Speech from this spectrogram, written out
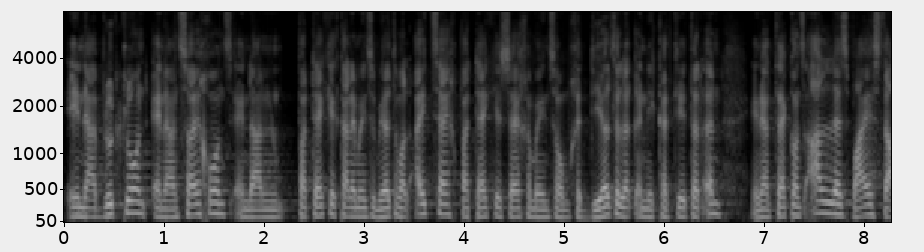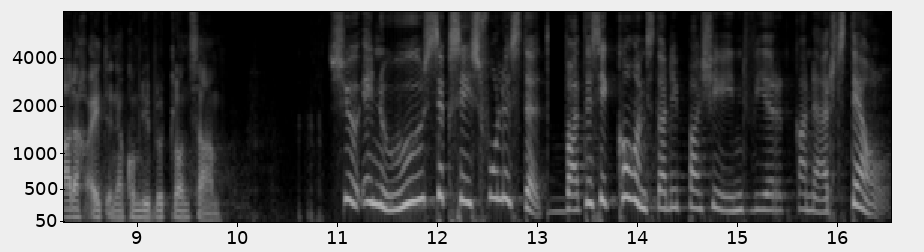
en daai bloedklont en dan suig ons en dan partyke kan mense hom heeltemal uitsuig, partyke suig mense hom gedeeltelik in die kateter in en dan trek ons alles baie stadig uit en dan kom die bloedklont saam. Sjoe, en hoe suksesvol is dit? Wat is die kans dat die pasiënt weer kan herstel?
